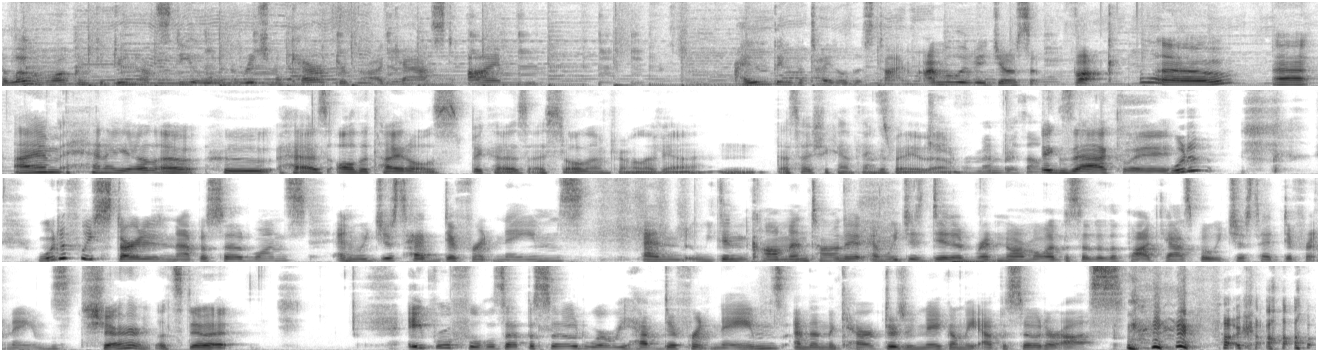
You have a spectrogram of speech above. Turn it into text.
Hello and welcome to Do Not Steal, an original character podcast. I'm. I didn't think of a title this time. I'm Olivia Joseph. Fuck. Hello. Uh, I'm Hannah Yolo, who has all the titles because I stole them from Olivia. And that's why she can't think That's of any of them. Can't remember them. Exactly. What if? What if we started an episode once and we just had different names and we didn't comment on it and we just did a re- normal episode of the podcast but we just had different names? Sure, let's do it. April Fool's episode where we have different names and then the characters we make on the episode are us. Fuck off.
